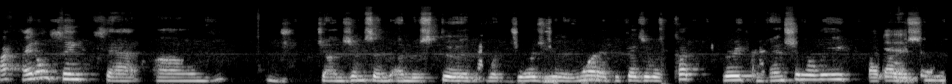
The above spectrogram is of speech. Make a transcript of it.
I, I, don't think that um, John Jympson understood what George really wanted because it was cut very conventionally. Like yeah. I was saying,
